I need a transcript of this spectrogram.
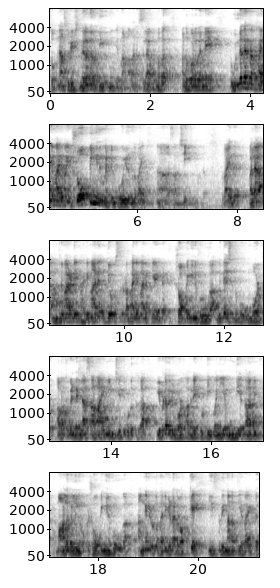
സ്വപ്ന സുരേഷ് നിലനിർത്തിയിരുന്നു എന്നാണ് മനസ്സിലാകുന്നത്. അതുപോലെ തന്നെ ഉന്നതരുടെ ഭാര്യമാരുമായി ഷോപ്പിങ്ങിനും മറ്റും പോയിരുന്നതായും സംശയിക്കുന്നുണ്ട്. അതായത് പല മന്ത്രിമാരുടെയും ഭാര്യമാര് ഉദ്യോഗസ്ഥരുടെ ഭാര്യമാരൊക്കെ ആയിട്ട് ഷോപ്പിങ്ങിന് പോവുക വിദേശത്ത് പോകുമ്പോൾ അവർക്ക് വേണ്ട എല്ലാ സഹായങ്ങളും ചെയ്തു കൊടുക്കുക ഇവിടെ വരുമ്പോൾ അവരെ കൂട്ടി വലിയ മുന്തിയ കാറിൽ മാളുകളിലും ഒക്കെ ഷോപ്പിങ്ങിന് പോവുക അങ്ങനെയുള്ള തരികിടകളൊക്കെ ഈ സ്ത്രീ നടത്തിയതായിട്ട്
